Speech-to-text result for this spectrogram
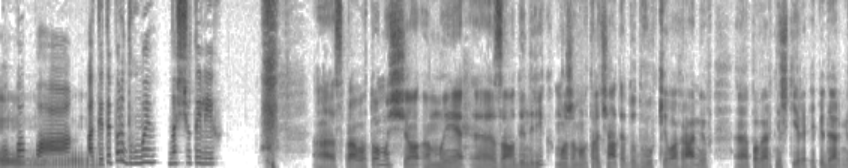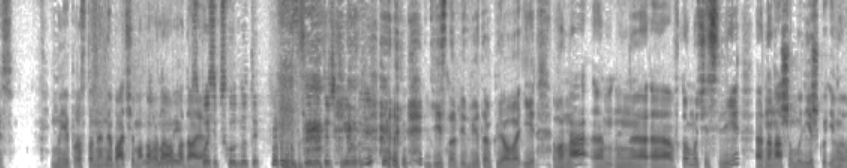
Опа-па. А ти тепер думай, на що ти ліг? Е, Справа в тому, що ми е, за один рік можемо втрачати до 2 кілограмів е, поверхні шкіри, епідерміс. Ми її просто не, не бачимо, а вона Нормальний опадає. спосіб схуднути, скинути шкіру. Дійсно підмітив кльово. І вона е, е, в тому числі е, на нашому ліжку і в,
